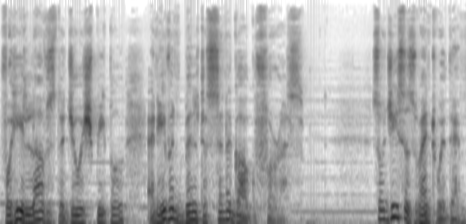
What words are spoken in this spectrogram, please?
for he loves the Jewish people and even built a synagogue for us. So Jesus went with them,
